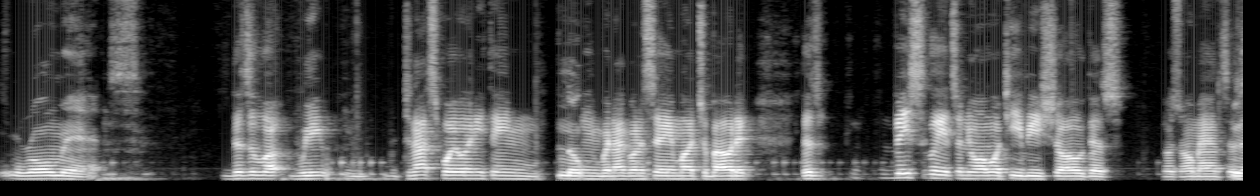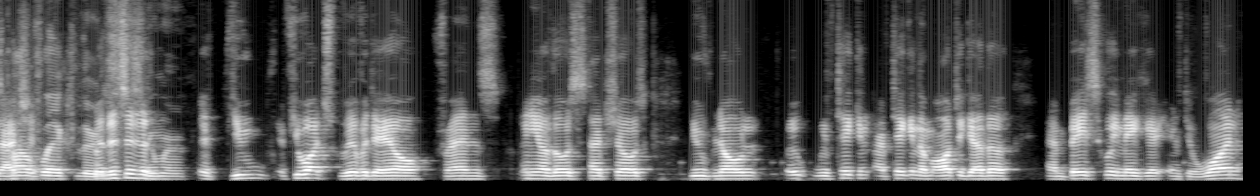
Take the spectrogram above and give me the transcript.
romance. There's a lot. We, cannot spoil anything, Nope. and we're not going to say much about it. There's basically it's a normal TV show. There's there's romance. There's, There's action. conflict. There's this is a- humor. if you if you watch Riverdale, Friends, any of those type shows, you've known we've taken I've taken them all together and basically make it into one.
